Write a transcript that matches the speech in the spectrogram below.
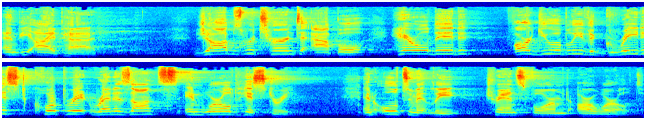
and the iPad. Jobs' returned to Apple heralded arguably the greatest corporate renaissance in world history and ultimately transformed our world.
